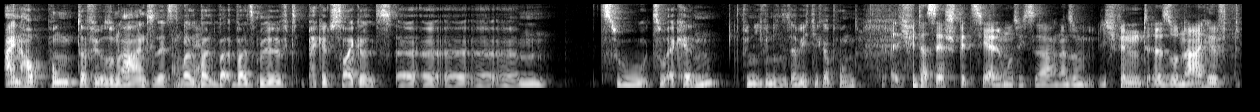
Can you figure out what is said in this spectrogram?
ein Hauptpunkt dafür, so nah einzusetzen, Okay. weil weil weil es mir hilft, Package Cycles äh, äh, äh, ähm, zu, zu erkennen. Finde ich, finde ich ein sehr wichtiger Punkt. Also ich finde das sehr speziell, muss ich sagen. Also ich finde, äh, Sonar hilft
